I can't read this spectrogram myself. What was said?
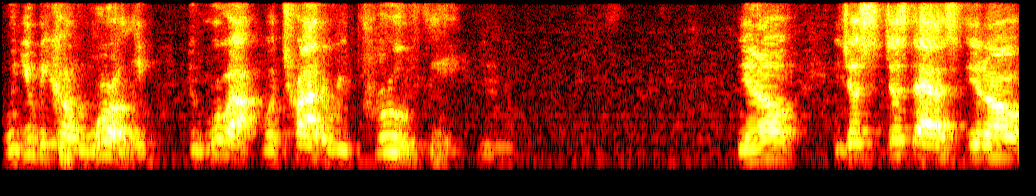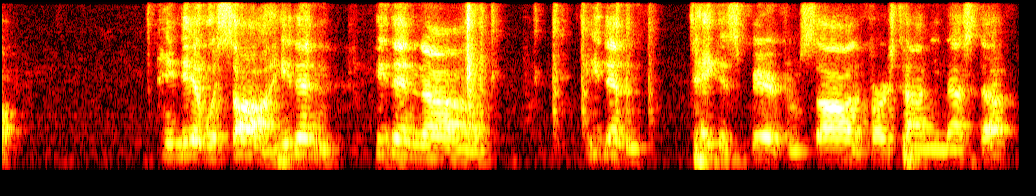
When you become worldly, the Ruach will try to reprove thee. Mm. You know, just just as you know, he did with Saul. He didn't. He didn't. Uh, he didn't take his spirit from Saul the first time he messed up.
